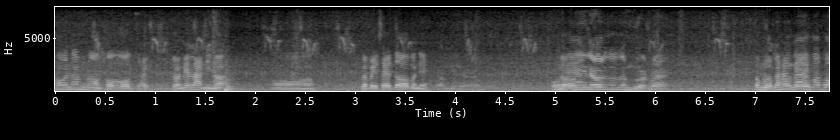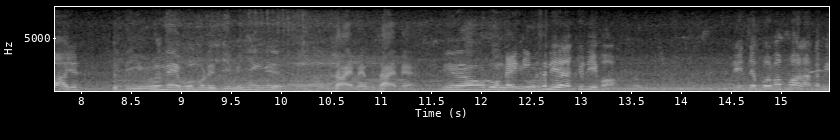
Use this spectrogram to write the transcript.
เขาน้ำนองเขาออกจากตอนในร้านนี่เนาะอ๋อเราไปใช้ต่อป่ะเนี่ยครับนี่นะครับผมนี้แล้วตำรวจมาตำรวจมาทางไหนมาพ่ออายุตีอยู่นี่ผมไม่ได้ตีไม่ยิงนี่ใช่ไหมคุณใช่ไหมนี่แล้วลูตรกงไหนตีนี่มันสนิทจุดนี้บ่ นี่แต่บนมาพ่อหล่ะก็มี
